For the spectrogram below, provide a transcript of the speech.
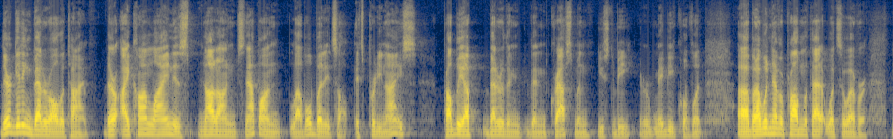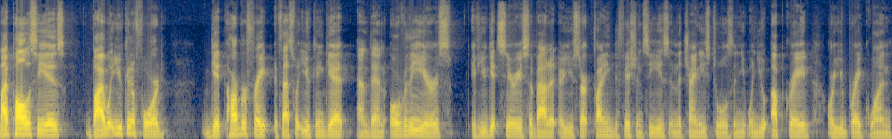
They're getting better all the time. Their icon line is not on Snap-on level, but it's, a, it's pretty nice. Probably up better than, than Craftsman used to be, or maybe equivalent. Uh, but I wouldn't have a problem with that whatsoever. My policy is buy what you can afford, get Harbor Freight if that's what you can get, and then over the years, if you get serious about it or you start finding deficiencies in the Chinese tools, then you, when you upgrade or you break one,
